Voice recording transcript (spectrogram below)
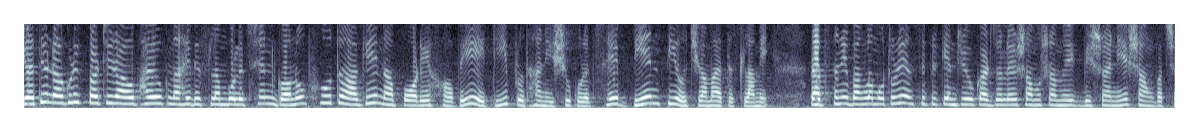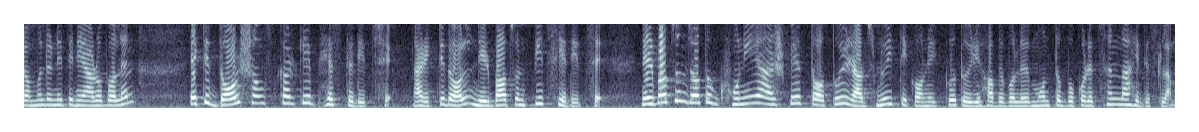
জাতীয় নাগরিক পার্টির আহ্বায়ক নাহিদ ইসলাম বলেছেন, গণভোট আগে না পরে হবে, এটি প্রধান ইস্যু করেছে বিএনপি ও জামায়াত ইসলামী। রাজধানীর বাংলা মোটরে এনসিপির কেন্দ্রীয় কার্যালয়ের সমসাময়িক বিষয় নিয়ে সংবাদ সম্মেলনে তিনি আরও বলেন, একটি দল সংস্কারকে ভেস্তে দিচ্ছে আর একটি দল নির্বাচন পিছিয়ে দিচ্ছে। নির্বাচন যত ঘনিয়ে আসবে, ততই রাজনৈতিক অনৈক্য তৈরি হবে বলে মন্তব্য করেছেন নাহিদ ইসলাম।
